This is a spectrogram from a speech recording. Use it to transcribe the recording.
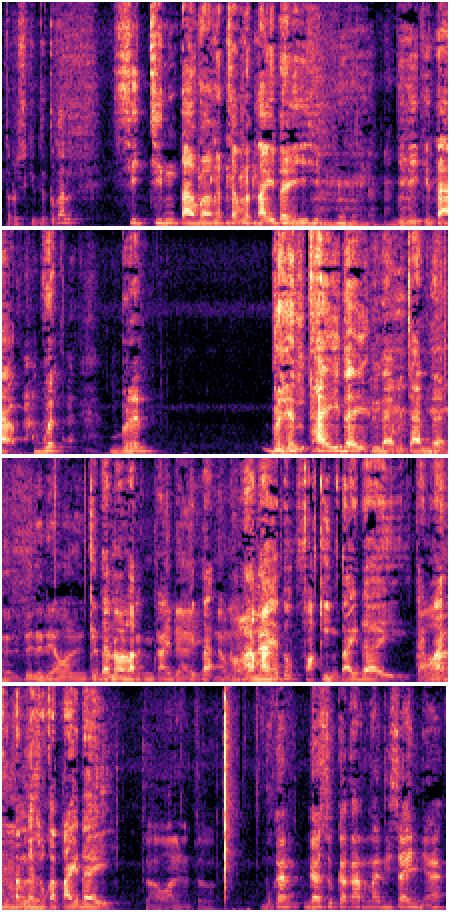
Terus kita tuh kan si cinta banget sama tie dye. Jadi kita buat brand brand tie dye. Enggak bercanda. Itu jadi awalnya kita nolak. tie dye. Kita Nama- namanya tuh fucking tie dye. Karena Awalnya kita nggak suka tie dye. Itu awalnya tuh. Bukan nggak suka karena desainnya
